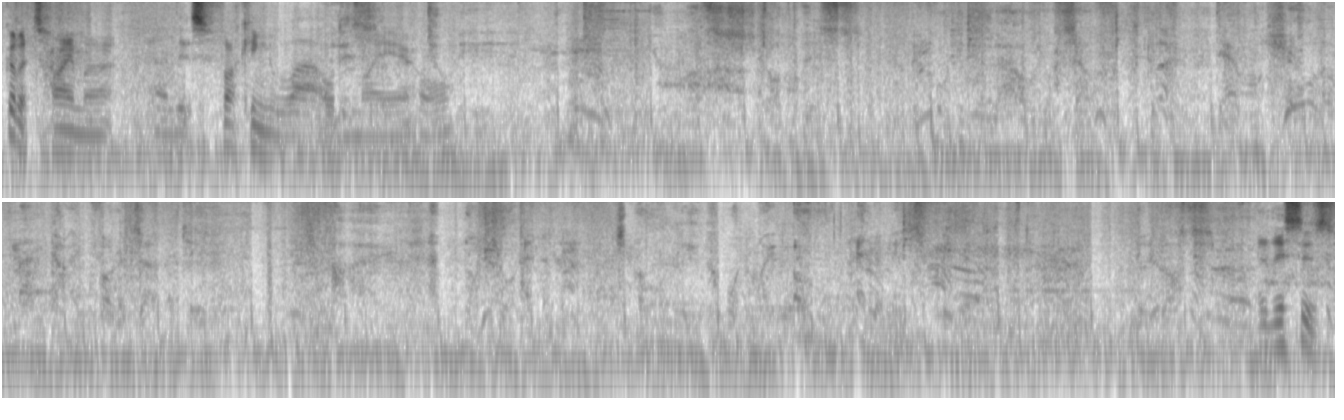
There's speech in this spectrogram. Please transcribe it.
I've got a timer and it's fucking loud in my ear hole. You must stop this is.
